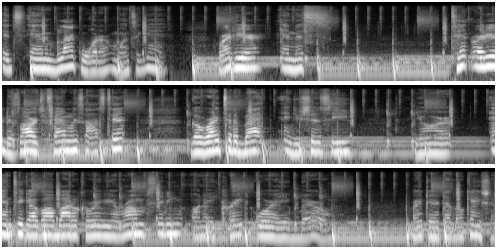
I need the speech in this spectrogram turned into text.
it's in Blackwater once again. Right here in this tent right here, this large family size tent. Go right to the back and you should see your antique alcohol bottle Caribbean rum sitting on a crate or a barrel. Right there at that location.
